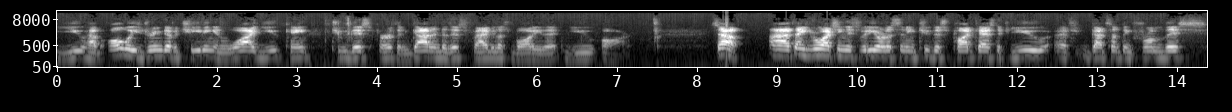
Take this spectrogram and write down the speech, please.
you have always dreamed of achieving and why you came to this earth and got into this fabulous body that you are. So, uh, thank you for watching this video or listening to this podcast. If you have got something from this,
